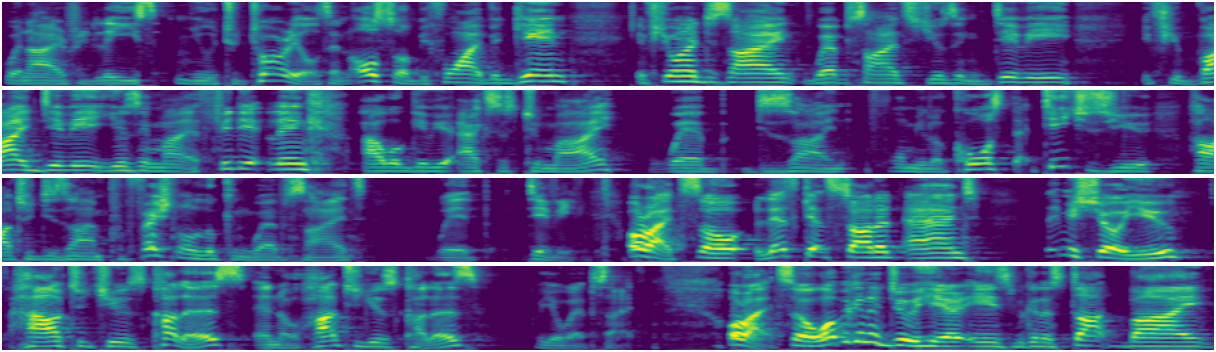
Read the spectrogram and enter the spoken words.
when I release new tutorials. And also before I begin, if you want to design websites using Divi, if you buy Divi using my affiliate link, I will give you access to my web design formula course that teaches you how to design professional looking websites with Divi. All right, so let's get started and let me show you how to choose colors and how to use colors for your website. All right, so what we're gonna do here is we're gonna start by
